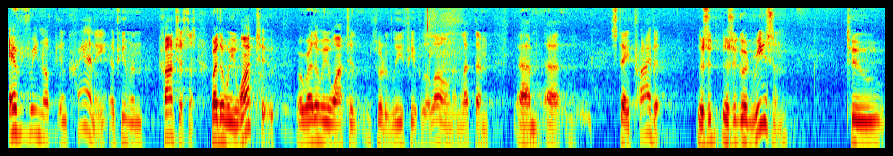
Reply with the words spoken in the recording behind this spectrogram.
every nook and cranny of human consciousness, whether we want to or whether we want to sort of leave people alone and let them um, uh, stay private. There's a, there's a good reason to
